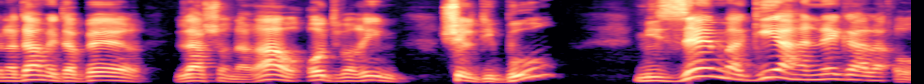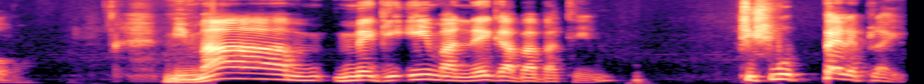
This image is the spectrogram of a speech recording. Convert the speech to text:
בן אדם מדבר לשון הרע או עוד דברים של דיבור, מזה מגיע הנגע לאור. ממה מגיעים הנגע בבתים? תשמעו פלא פלאים.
